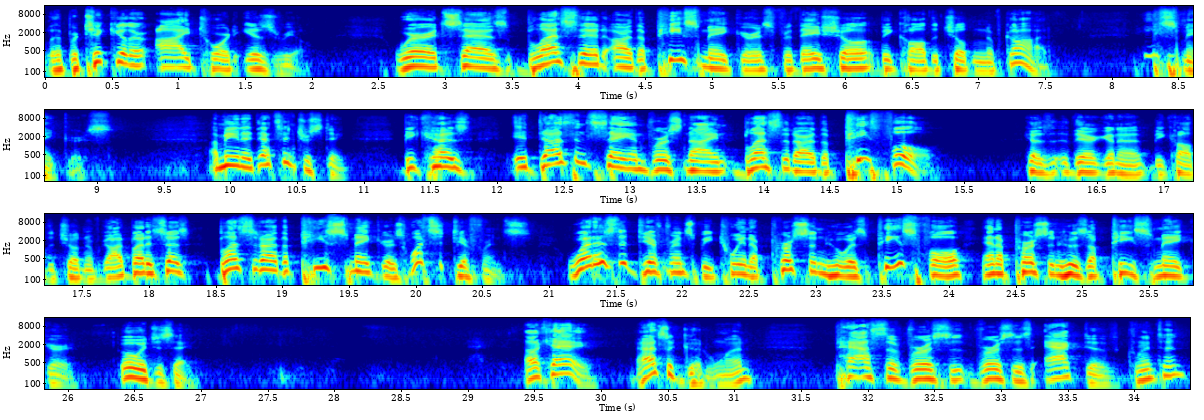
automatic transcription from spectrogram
with a particular eye toward Israel, where it says, Blessed are the peacemakers, for they shall be called the children of God. Peacemakers. I mean, that's interesting because it doesn't say in verse 9, Blessed are the peaceful, because they're going to be called the children of God. But it says, Blessed are the peacemakers. What's the difference? What is the difference between a person who is peaceful and a person who's a peacemaker? What would you say? Okay, that's a good one. Passive versus, versus active. Clinton?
